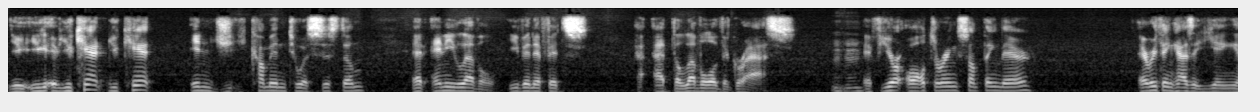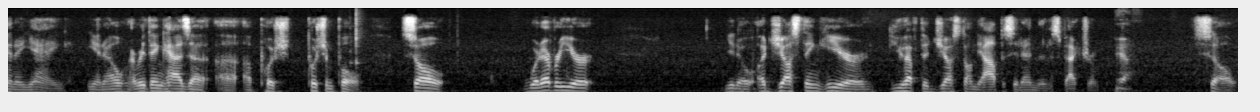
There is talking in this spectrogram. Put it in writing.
You you if you can't you can't in come into a system at any level, even if it's at the level of the grass. hmm If you're altering something there, everything has a yin and a yang. You know, everything has a, a, a push push and pull. So whatever you're you know adjusting here, you have to adjust on the opposite end of the spectrum. Yeah. So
